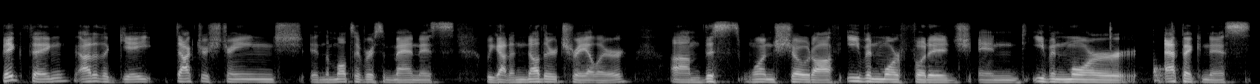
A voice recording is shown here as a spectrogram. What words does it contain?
big thing out of the gate: Doctor Strange in the Multiverse of Madness. We got another trailer. Um, this one showed off even more footage and even more epicness.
